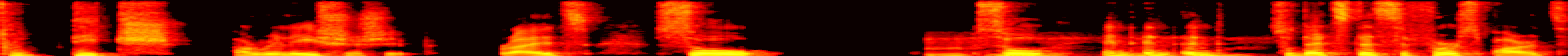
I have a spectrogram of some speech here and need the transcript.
to ditch a relationship, right? So, so mm-hmm. and and and so that's that's the first part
